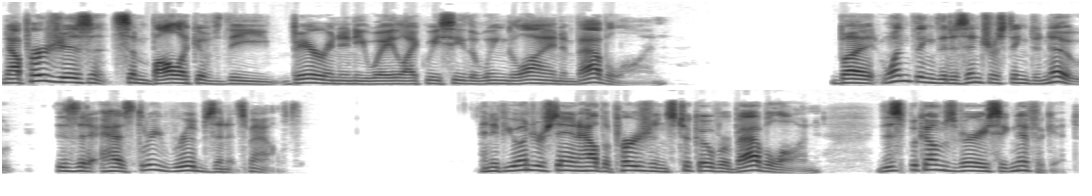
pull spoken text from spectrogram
Now, Persia isn't symbolic of the bear in any way like we see the winged lion in Babylon. But one thing that is interesting to note is that it has three ribs in its mouth. And if you understand how the Persians took over Babylon, this becomes very significant.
